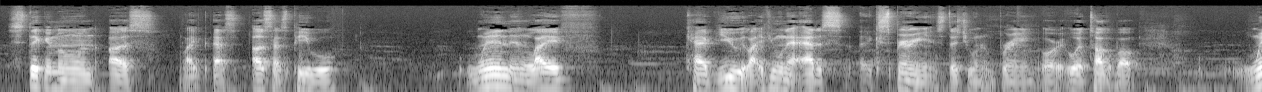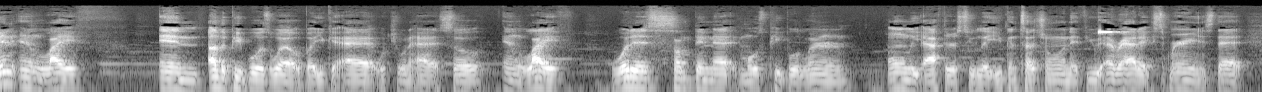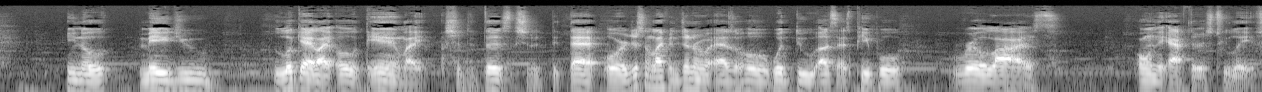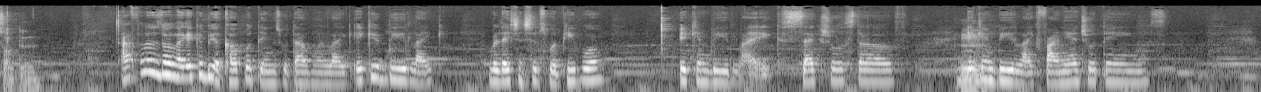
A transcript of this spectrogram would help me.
sticking on us like as us as people when in life have you like if you want to add a experience that you want to bring or or talk about when in life and other people as well, but you can add what you want to add. So in life, what is something that most people learn only after it's too late? You can touch on if you ever had an experience that you know made you look at like, oh damn, like I should did this, I should have did that, or just in life in general as a whole. What do us as people realize only after it's too late? If something, I feel as though like it could be a couple things with that one. Like it could be like relationships with people. It can be like sexual stuff. It Mm. can be like financial things.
